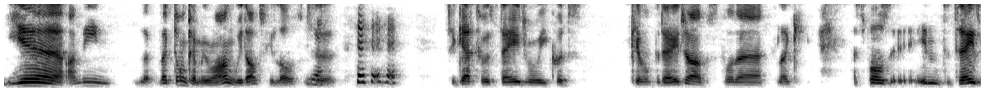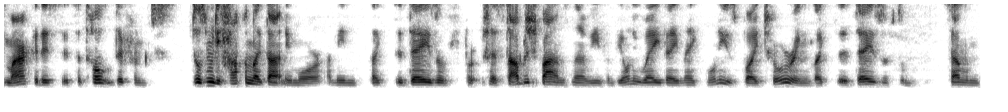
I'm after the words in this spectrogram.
Yeah, I mean, like, like, don't get me wrong, we'd obviously love to yeah. to get to a stage where we could give up the day jobs, but uh, like, I suppose in today's market, it's it's a total different. Doesn't really happen like that anymore. I mean, like the days of established bands now, even the only way they make money is by touring. Like the days of them selling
